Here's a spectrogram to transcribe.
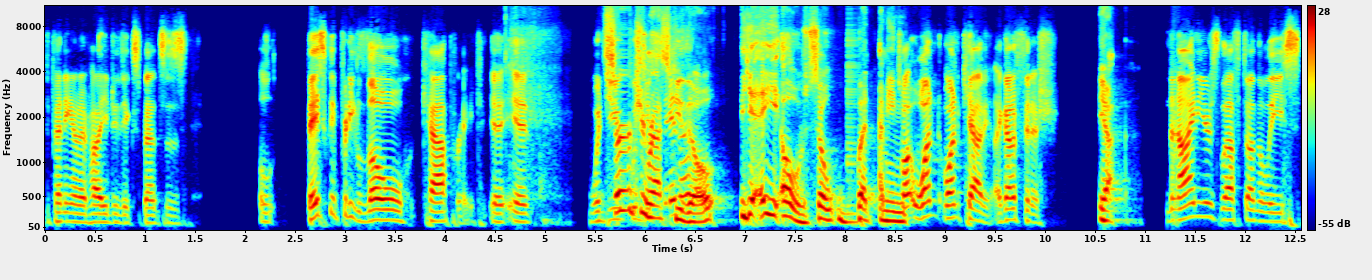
depending on how you do the expenses, basically pretty low cap rate. It, it would you would Search and you rescue though. Yeah. yeah, Oh, so but I mean, So one one caveat. I got to finish. yeah. Nine years left on the lease,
